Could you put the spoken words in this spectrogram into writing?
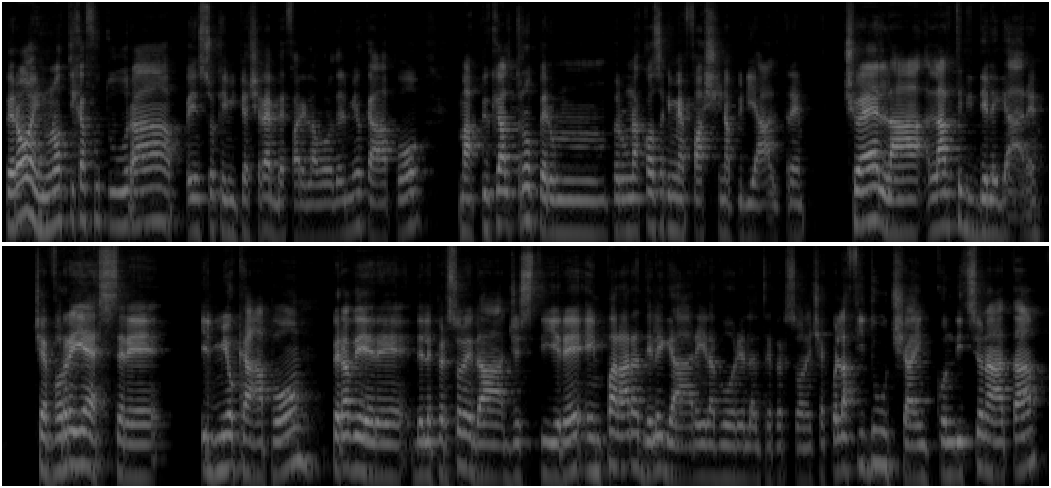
Però in un'ottica futura penso che mi piacerebbe fare il lavoro del mio capo, ma più che altro per, un, per una cosa che mi affascina più di altre, cioè la, l'arte di delegare cioè vorrei essere il mio capo per avere delle persone da gestire e imparare a delegare i lavori alle altre persone, cioè quella fiducia incondizionata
